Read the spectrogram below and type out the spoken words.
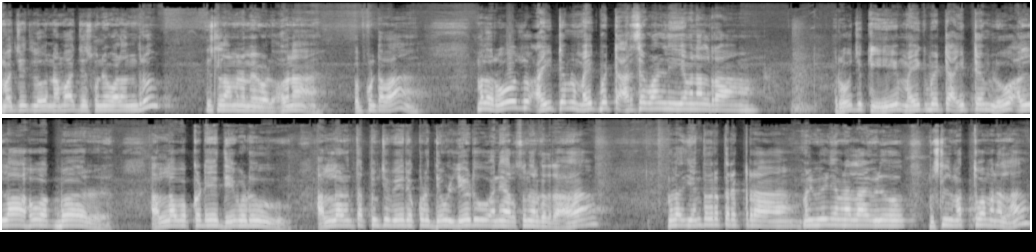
మస్జిద్లో నమాజ్ చేసుకునే వాళ్ళందరూ ఇస్లాం నమ్మేవాళ్ళు అవునా? ఒప్పుకుంటావా? మళ్ళీ రోజు ఐటెంలు మైక్ పెట్టి అరిసే వాళ్ళని ఏమనాలరా? రోజుకి మైక్ పెట్టి ఐటెంలు అల్లాహు అక్బర్ అల్లా ఒక్కడే దేవుడు. అల్లాని తప్పించి వేరొక్కడు దేవుడు లేడు అని అరుస్తున్నారు కదరా? మళ్ళీ అది ఎంతవరకు కరెక్టరా మళ్ళీ వీళ్ళు ఏమనల్లా వీళ్ళు ముస్లిం మత్వం అనాలా?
